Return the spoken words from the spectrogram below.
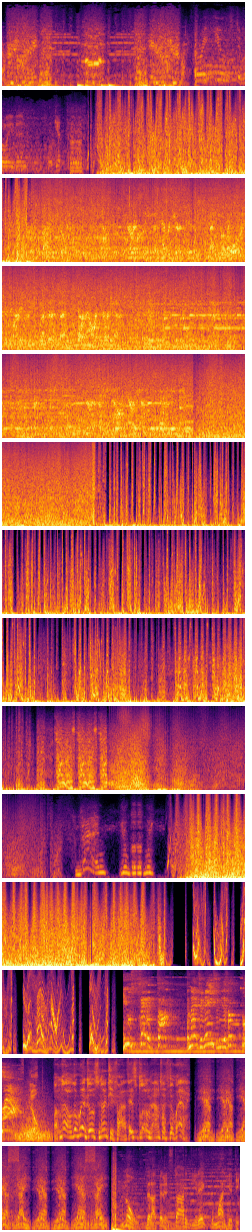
I refuse to believe in or get Currently, the temperature is 94 degrees. Weather 97. You said it, Doc! Imagination is a blast! Nope. Well, no, the Windows 95 is blown out of the way. Yeah, yeah, yes, yeah, yeah, yeah, yes, yeah. Nou, de la Telestar Direct Marketing.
